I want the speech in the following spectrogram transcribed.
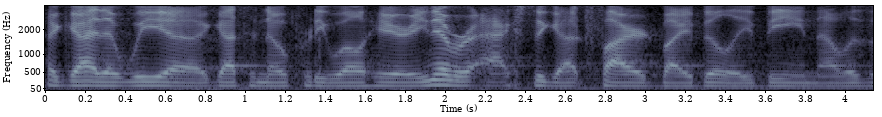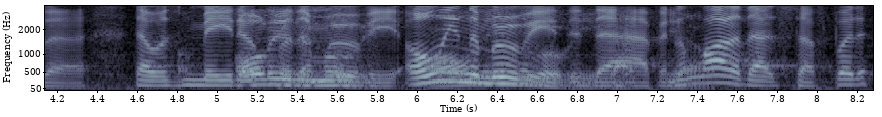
a guy that we uh, got to know pretty well here. He never actually got fired by Billy Beane. That was uh, that was made up for the, the movie. movie. Only, in the Only in the movie movie, did that yeah, happen. yeah. A lot of that stuff, but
